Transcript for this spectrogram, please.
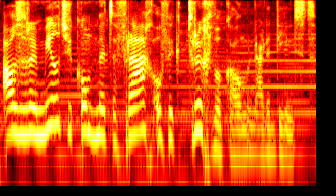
als er een mailtje komt met de vraag of ik terug wil komen naar de dienst.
